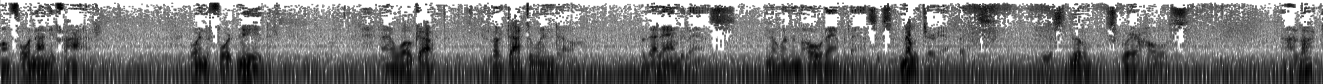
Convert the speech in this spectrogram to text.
on 495 going to Fort Meade. And I woke up and looked out the window of that ambulance. You know, one of them old ambulances, military ambulance. Just little square holes. And I looked,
